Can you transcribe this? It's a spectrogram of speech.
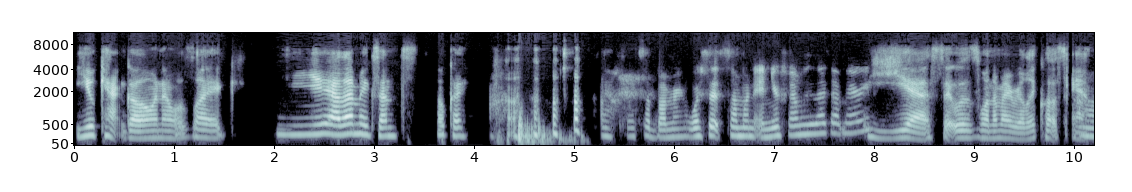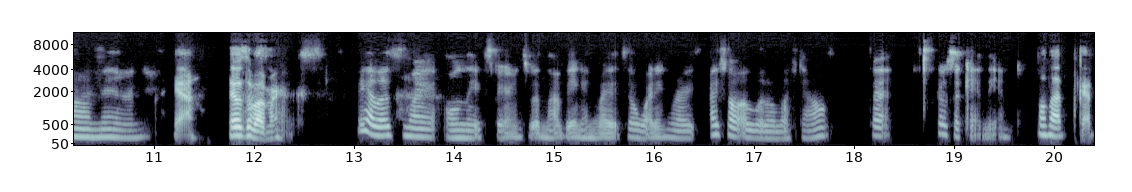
you can't go. And I was like, yeah, that makes sense. Okay. oh, that's a bummer. Was it someone in your family that got married? Yes, it was one of my really close aunts. Oh, man. Yeah it was a bummer. sucks. Yeah, that's my only experience with not being invited to a wedding where I, felt a little left out, but it was okay in the end. Well, that's good.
